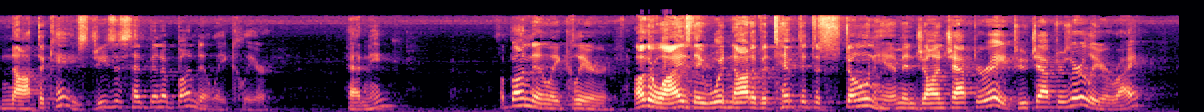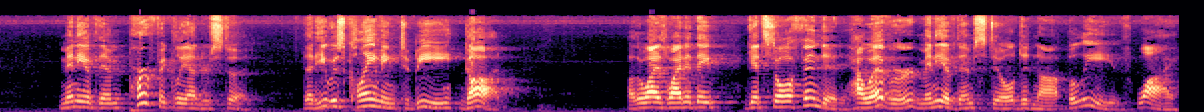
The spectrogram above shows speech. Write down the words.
not the case. Jesus had been abundantly clear, hadn't he? Abundantly clear. Otherwise, they would not have attempted to stone him in John chapter 8, two chapters earlier, right? Many of them perfectly understood that he was claiming to be God. Otherwise, why did they get so offended? However, many of them still did not believe. Why?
